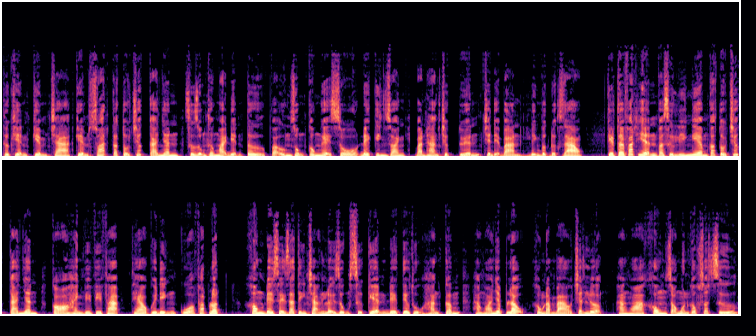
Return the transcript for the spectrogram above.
thực hiện kiểm tra, kiểm soát các tổ chức cá nhân sử dụng thương mại điện tử và ứng dụng công nghệ số để kinh doanh bán hàng trực tuyến trên địa bàn lĩnh vực được giao. Kịp thời phát hiện và xử lý nghiêm các tổ chức cá nhân có hành vi vi phạm theo quy định của pháp luật, không để xảy ra tình trạng lợi dụng sự kiện để tiêu thụ hàng cấm, hàng hóa nhập lậu, không đảm bảo chất lượng, hàng hóa không rõ nguồn gốc xuất xứ,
